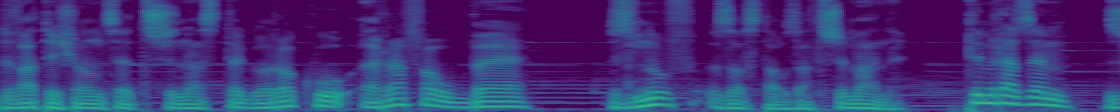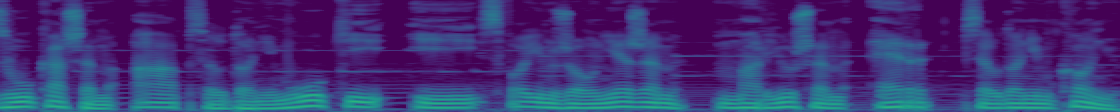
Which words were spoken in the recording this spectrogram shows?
2013 roku Rafał B. znów został zatrzymany. Tym razem z Łukaszem A. pseudonim Łuki i swoim żołnierzem Mariuszem R. pseudonim Koniu.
